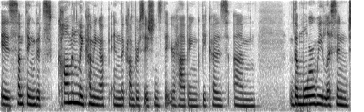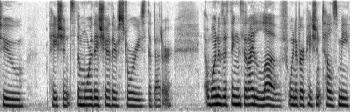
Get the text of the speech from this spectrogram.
is something that's commonly coming up in the conversations that you're having because um, the more we listen to patients, the more they share their stories, the better. One of the things that I love whenever a patient tells me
